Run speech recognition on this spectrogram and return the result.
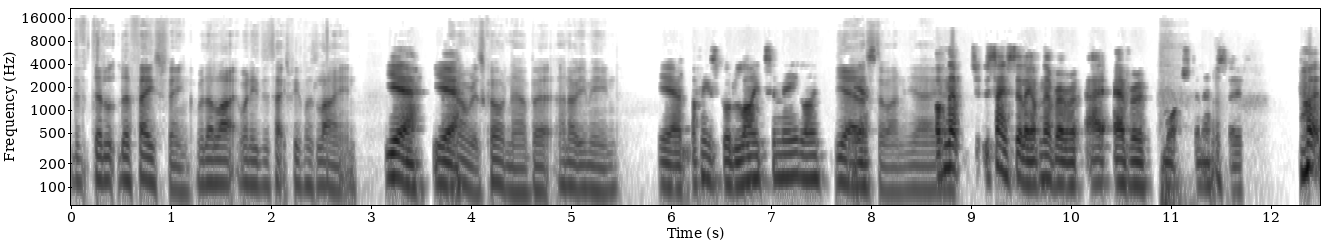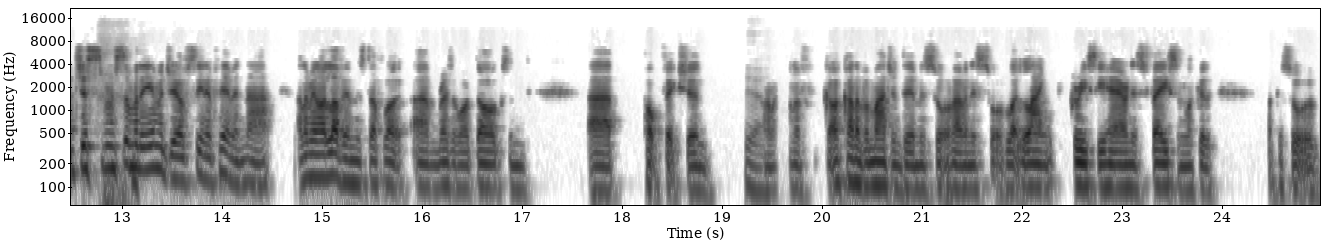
The the the face thing with the light when he detects people's lying. Yeah, yeah. I don't know what it's called now, but I know what you mean. yeah. I think it's called Lie to Me. Lie. Yeah, Yeah. that's the one. Yeah. I've yeah. never. It sounds silly. I've never ever, I- ever watched an episode, but just from some of the imagery I've seen of him in that, and I mean, I love him and stuff like um, Reservoir Dogs and uh, Pulp Fiction. Yeah. I kind of, I kind of imagined him as sort of having this sort of like lank, greasy hair in his face and like a, like a sort of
